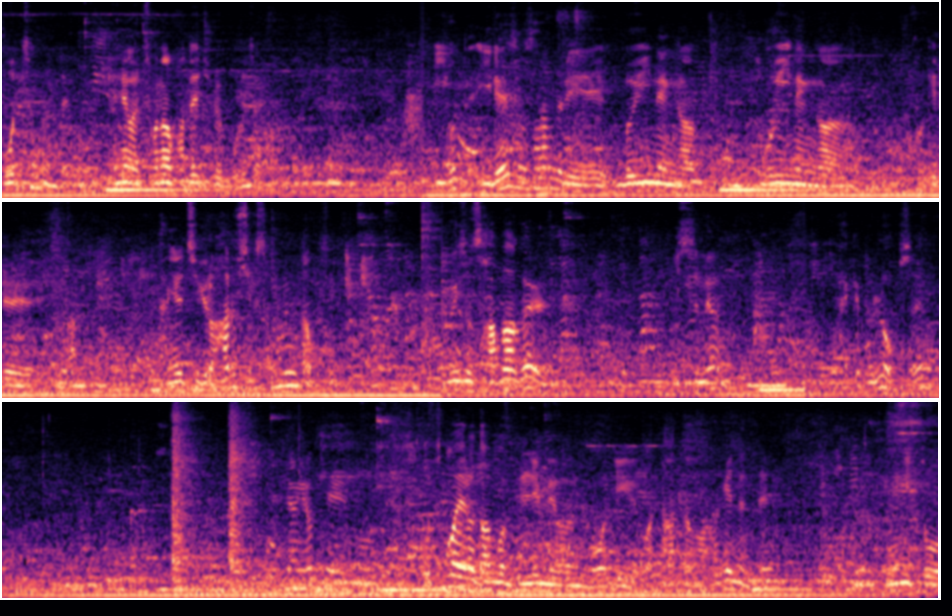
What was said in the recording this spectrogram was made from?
못 찾는데. 걔네가 전화 받을 줄을 모르잖아 이것 이래서 사람들이 무인행가 무인행가 거기를 당일치기로 하루씩 섞는다 보지 여기서 4박을 있으면 할 게 별로 없어요. 그냥 이렇게 뭐 오토바이라도 한번 빌리면 뭐 어디 왔다 갔다 뭐 하겠는데 괜히 또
